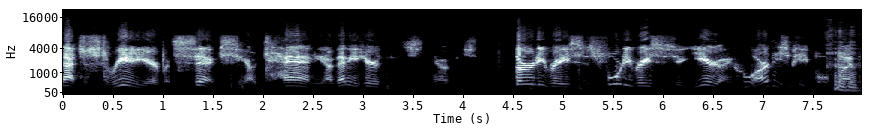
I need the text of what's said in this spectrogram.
not just three a year, but six, you know, ten. You know, then you hear these, you know, these thirty races, forty races a year. Like, who are these people? But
